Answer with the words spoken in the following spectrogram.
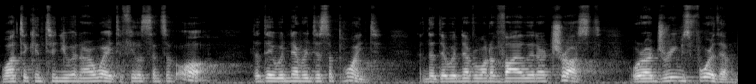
want to continue in our way, to feel a sense of awe, that they would never disappoint, and that they would never want to violate our trust or our dreams for them.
